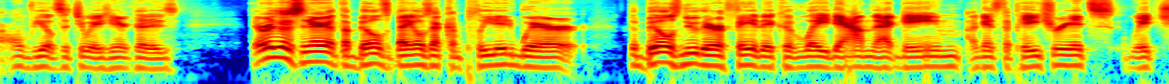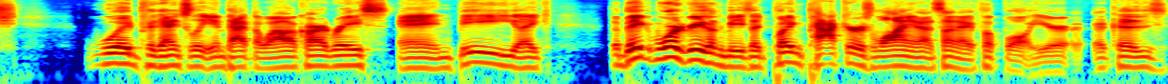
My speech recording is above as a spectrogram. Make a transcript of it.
home field situation here because there was a scenario that the Bills Bengals that completed where the Bills knew their fate. They could lay down that game against the Patriots, which would potentially impact the wild card race. And B, like the big more agrees on me is like putting Packers Lion on Sunday Night Football here because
